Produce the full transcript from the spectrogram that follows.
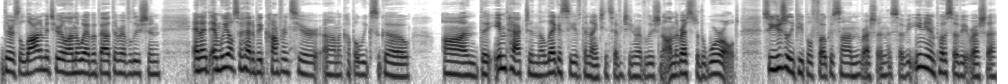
there's a lot of material on the web about the revolution, and I, and we also had a big conference here um, a couple weeks ago on the impact and the legacy of the 1917 revolution on the rest of the world. So usually people focus on Russia and the Soviet Union, post-Soviet Russia,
